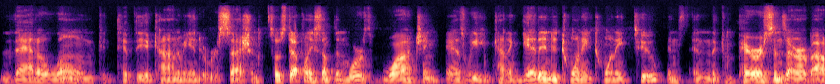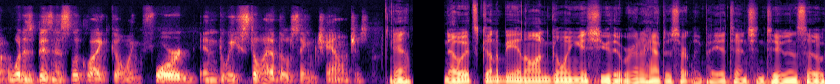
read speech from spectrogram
that alone could tip the economy into recession. So it's definitely something worth watching as we kind of get into 2022. And, and the comparisons are about what does business look like going forward, and do we still have those same challenges? Yeah, no, it's going to be an ongoing issue that we're going to have to certainly pay attention to. And so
